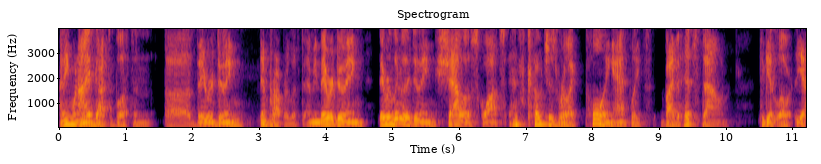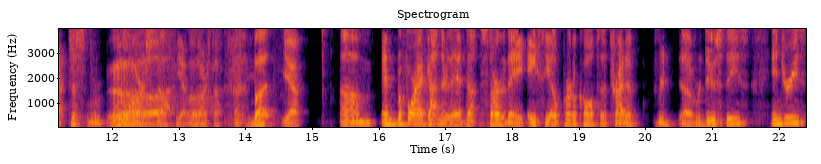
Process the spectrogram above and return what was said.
I mean, when I mm-hmm. got to Bluffton, uh, they were doing improper lifting. I mean, they were doing, they were literally doing shallow squats, and coaches were like pulling athletes by the hips down to get lower. Yeah, just bizarre Ugh. stuff. Yeah, bizarre Ugh. stuff. But yeah. um, and before I had gotten there, they had done, started a ACL protocol to try to re, uh, reduce these injuries,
